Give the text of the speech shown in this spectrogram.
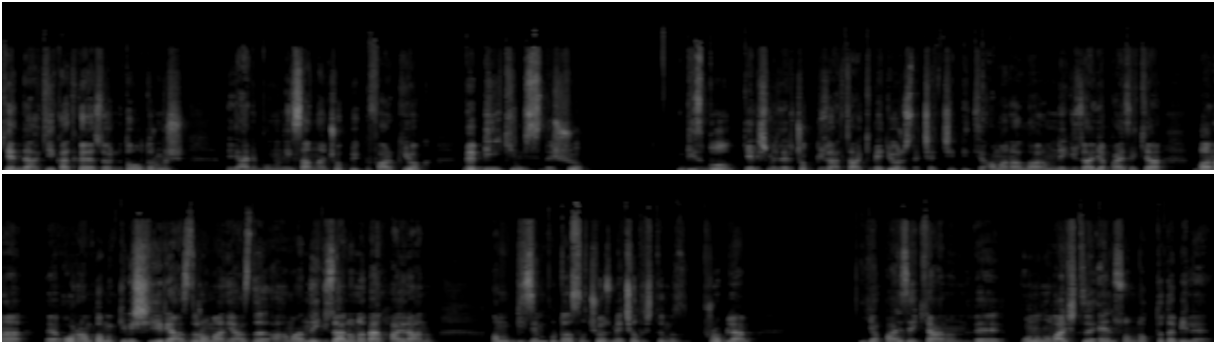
Kendi hakikat klasörünü doldurmuş yani bunun insandan çok büyük bir farkı yok. Ve bir ikincisi de şu. Biz bu gelişmeleri çok güzel takip ediyoruz işte ChatGPT. Aman Allah'ım ne güzel yapay zeka bana e, Orhan Pamuk gibi şiir yazdı, roman yazdı. Aman ne güzel ona ben hayranım. Ama bizim burada asıl çözmeye çalıştığımız problem yapay zekanın ve onun ulaştığı en son noktada bile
